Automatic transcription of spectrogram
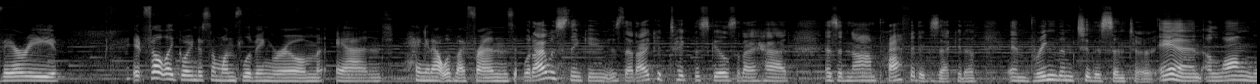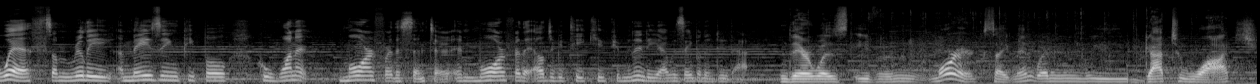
very it felt like going to someone's living room and hanging out with my friends. What I was thinking is that I could take the skills that I had as a nonprofit executive and bring them to the center, and along with some really amazing people who wanted more for the center and more for the LGBTQ community, I was able to do that. There was even more excitement when we got to watch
